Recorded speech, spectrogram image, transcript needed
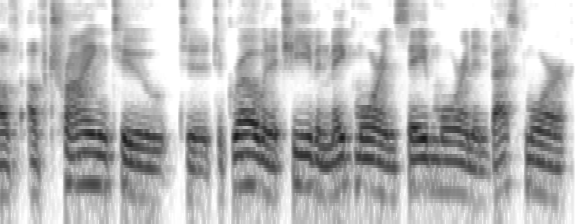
of of trying to to to grow and achieve and make more and save more and invest more.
